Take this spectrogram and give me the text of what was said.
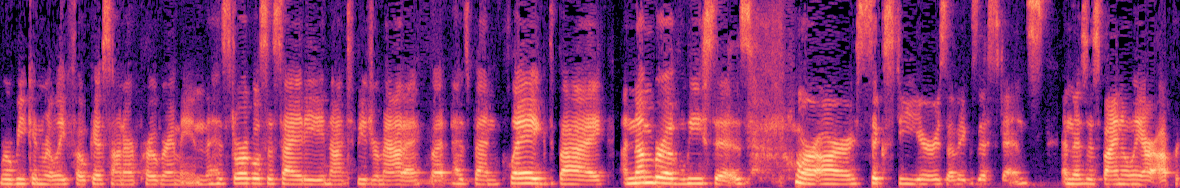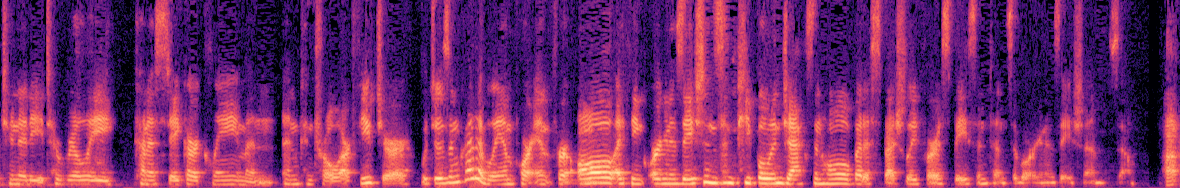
where we can really focus on our programming. The Historical Society, not to be dramatic, but has been plagued by a number of leases for our 60 years of existence. And this is finally our opportunity to really kind of stake our claim and, and control our future, which is incredibly important for all, I think, organizations and people in Jackson Hole, but especially for a space intensive organization. So. I,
